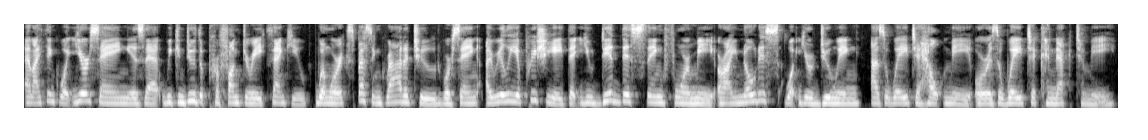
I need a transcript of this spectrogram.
And I think what you're saying is that we can do the perfunctory thank you. When we're expressing gratitude, we're saying, I really appreciate that you did this thing for me, or I notice what you're doing as a way to help me or as a way to connect to me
